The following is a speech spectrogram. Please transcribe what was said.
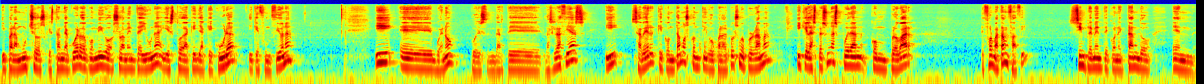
y para muchos que están de acuerdo conmigo solamente hay una y es toda aquella que cura y que funciona. Y eh, bueno, pues darte las gracias y saber que contamos contigo para el próximo programa y que las personas puedan comprobar de forma tan fácil, simplemente conectando en,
